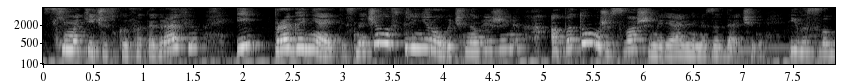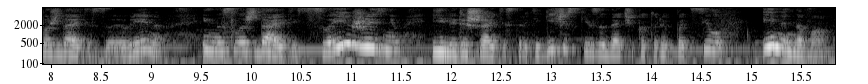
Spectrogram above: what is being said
схематическую фотографию и прогоняйте сначала в тренировочном режиме, а потом уже с вашими реальными задачами. И высвобождайте свое время и наслаждайтесь своей жизнью или решайте стратегические задачи, которые под силу именно вам.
